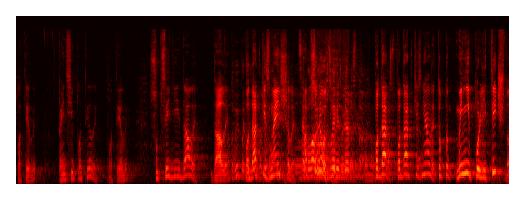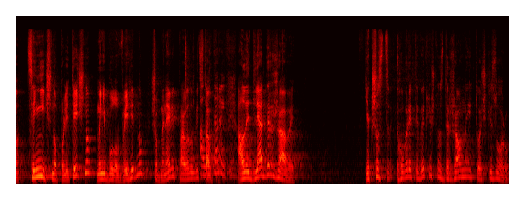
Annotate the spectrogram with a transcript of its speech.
Платили. Пенсії платили? Платили. Субсидії дали? Дали. Тобто Податки зменшили? Це Абсолютно. для Подат, податки зняли. Тобто мені політично, цинічно політично, мені було вигідно, щоб мене відправили у відставку. тарифи? Але для держави, якщо говорити виключно з державної точки зору,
